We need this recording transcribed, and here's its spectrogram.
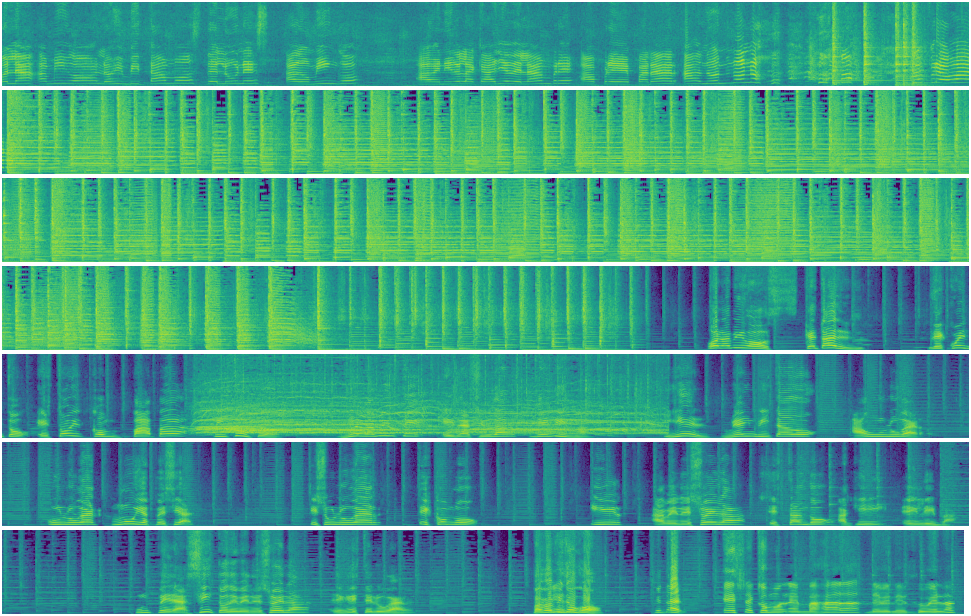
Hola amigos, los invitamos de lunes a domingo a venir a la calle del hambre a preparar. Ah, no, no, no. Hola amigos, ¿qué tal? Les cuento, estoy con Papá Pituco, nuevamente en la ciudad de Lima. Y él me ha invitado a un lugar, un lugar muy especial. Es un lugar, es como ir a Venezuela estando aquí en Lima. Un pedacito de Venezuela en este lugar. Papá Pituco, ¿qué tal? Eso es como la embajada de Venezuela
